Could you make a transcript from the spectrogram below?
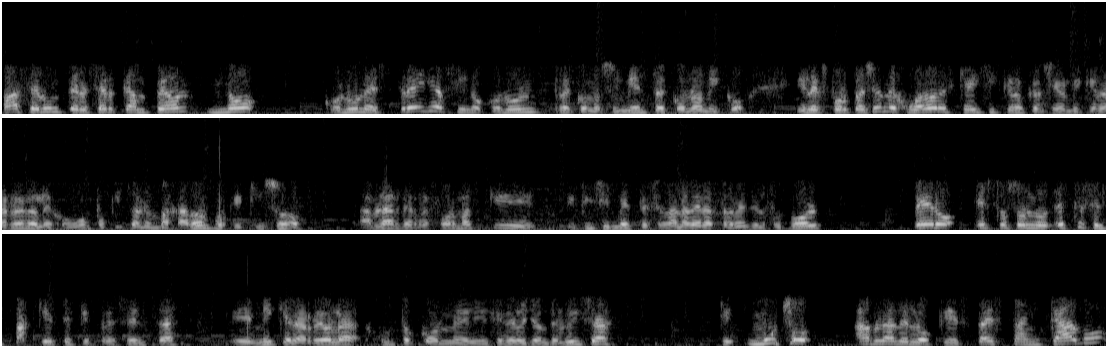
va a ser un tercer campeón, no con una estrella, sino con un reconocimiento económico. Y la exportación de jugadores, que ahí sí creo que el señor Miquel Herrera le jugó un poquito al embajador porque quiso hablar de reformas que difícilmente se van a ver a través del fútbol. Pero estos son los, este es el paquete que presenta eh, Miquel Arreola junto con el ingeniero John de Luisa, que mucho habla de lo que está estancado,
